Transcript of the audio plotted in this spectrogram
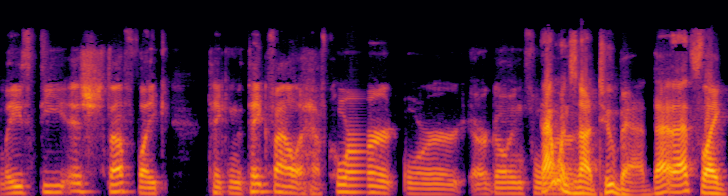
lazy-ish stuff, like taking the take foul at half court or or going for that one's not too bad. That that's like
